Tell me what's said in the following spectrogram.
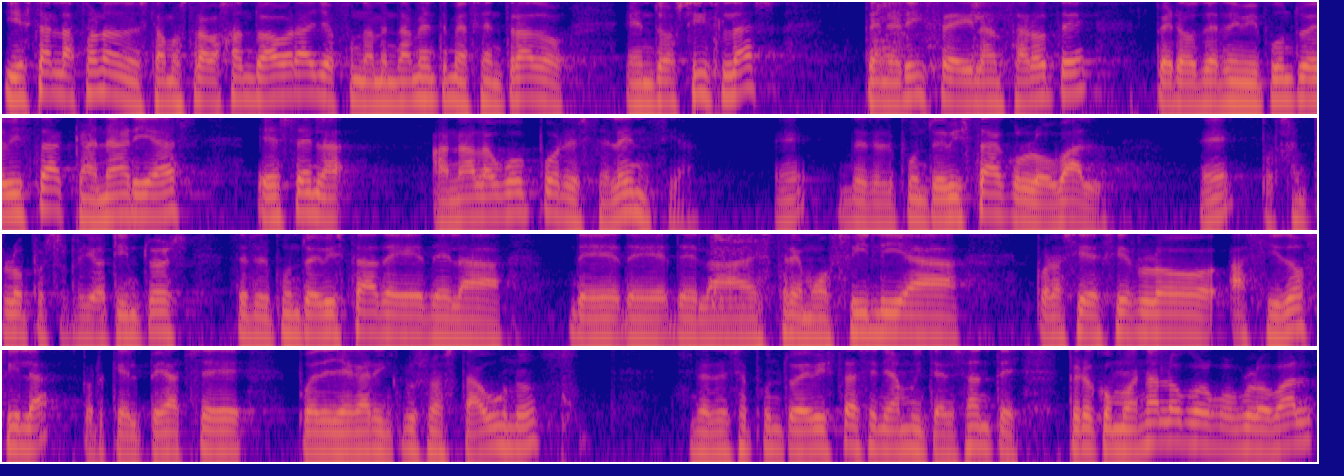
Y esta es la zona donde estamos trabajando ahora. Yo fundamentalmente me he centrado en dos islas, Tenerife y Lanzarote, pero desde mi punto de vista, Canarias es el análogo por excelencia, ¿eh? desde el punto de vista global. ¿eh? Por ejemplo, pues Río Tinto es desde el punto de vista de, la, extremofilia, por así decirlo, acidófila, porque el pH puede llegar incluso hasta uno. Desde ese punto de vista sería muy interesante. Pero como análogo global,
